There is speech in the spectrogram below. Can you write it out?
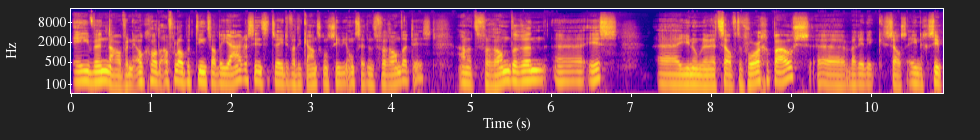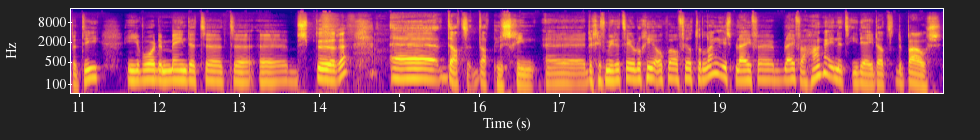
eeuwen, nou of in elk geval de afgelopen tientallen jaren sinds de Tweede Vaticaanse Concilie ontzettend veranderd is, aan het veranderen eh, is. Eh, je noemde net zelf de vorige paus, eh, waarin ik zelfs enige sympathie in je woorden meende te, te eh, bespeuren. Dat, dat misschien de gereformeerde theologie ook wel veel te lang is blijven, blijven hangen in het idee dat de paus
